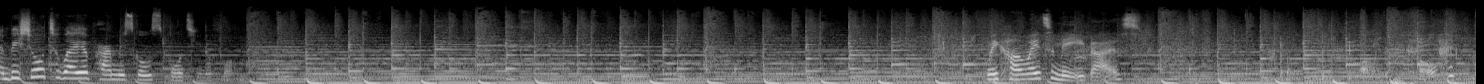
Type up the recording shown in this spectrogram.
and be sure to wear your primary school sports uniform. We can't wait to meet you guys. Oh.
